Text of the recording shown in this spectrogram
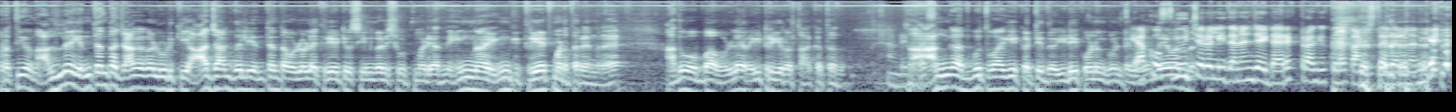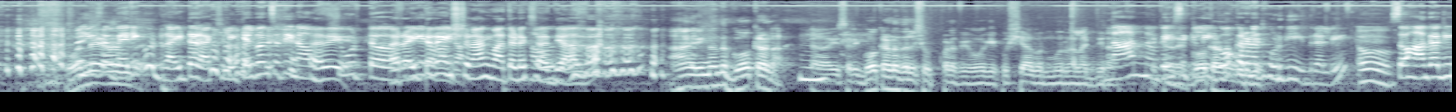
ಪ್ರತಿಯೊಂದು ಅಲ್ಲೇ ಎಂತೆಂಥ ಜಾಗಗಳು ಹುಡುಕಿ ಆ ಜಾಗದಲ್ಲಿ ಎಂತೆಂಥ ಒಳ್ಳೊಳ್ಳೆ ಕ್ರಿಯೇಟಿವ್ ಸೀನ್ಗಳು ಶೂಟ್ ಮಾಡಿ ಅದನ್ನ ಹಿಂಗ್ ಹೆಂಗೆ ಕ್ರಿಯೇಟ್ ಮಾಡ್ತಾರೆ ಅಂದ್ರೆ ಅದು ಒಬ್ಬ ಒಳ್ಳೆ ರೈಟರ್ ಇರೋ ತಾಕತ್ ಅದು. ಹಂಗ ಅದ್ಭುತವಾಗಿ ಕಟ್ಟಿದ್ದು ಇಡೀ ಕೋಣಂಗುಂಟೆ ಫ್ಯೂಚರಲ್ಲಿ ಫ್ಯೂಚರ್ ಅಲ್ಲಿ ಧನಂಜಯ್ ಡೈರೆಕ್ಟರ್ ಆಗಿ ಕೂಡ ಕಾಣಿಸ್ತಾ ಇದ್ದಾರೆ ನನಗೆ. ವೆರಿ ಗುಡ್ ರೈಟರ್ ಆಕ್ಚುಲಿ ಕೆಲವೊಂದ್ಸತಿ ನಾವು ಶೂಟ್ ರೈಟರ್ ಇಷ್ಟು ಚೆನ್ನಾಗಿ ಮಾತಾಡಕ್ ಸಾಧ್ಯ ಇನ್ನೊಂದು ಗೋಕರ್ಣ. ಈ ಸರಿ ಗೋಕರ್ಣದಲ್ಲಿ ಶೂಟ್ ಮಾಡಿದ್ವಿ ಹೋಗಿ ಖುಷಿಯಾಗಿ ಒಂದು ಮೂರ್ ನಾಲ್ಕು ದಿನ. ನಾನು ಬೇಸಿಕಲಿ ಗೋಕರ್ಣ ಗೋಕರ್ಣದ ಹುಡುಗಿ. ಇದ್ರಲ್ಲಿ. ಸೊ ಹಾಗಾಗಿ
